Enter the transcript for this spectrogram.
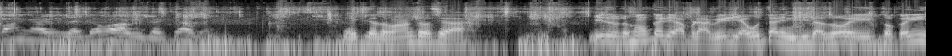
પાણી આવી જાય દવા આવી જાય ક્યાં જાય? એટલે તો વાંધો છે આ. બીજું તો શું કરીએ આપણે? આ વિડીયા ઉતારીને બીજા જોવે એ તો કરી.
